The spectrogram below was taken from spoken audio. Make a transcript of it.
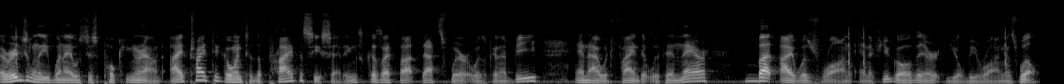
originally, when I was just poking around, I tried to go into the privacy settings because I thought that's where it was going to be and I would find it within there. But I was wrong, and if you go there, you'll be wrong as well.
